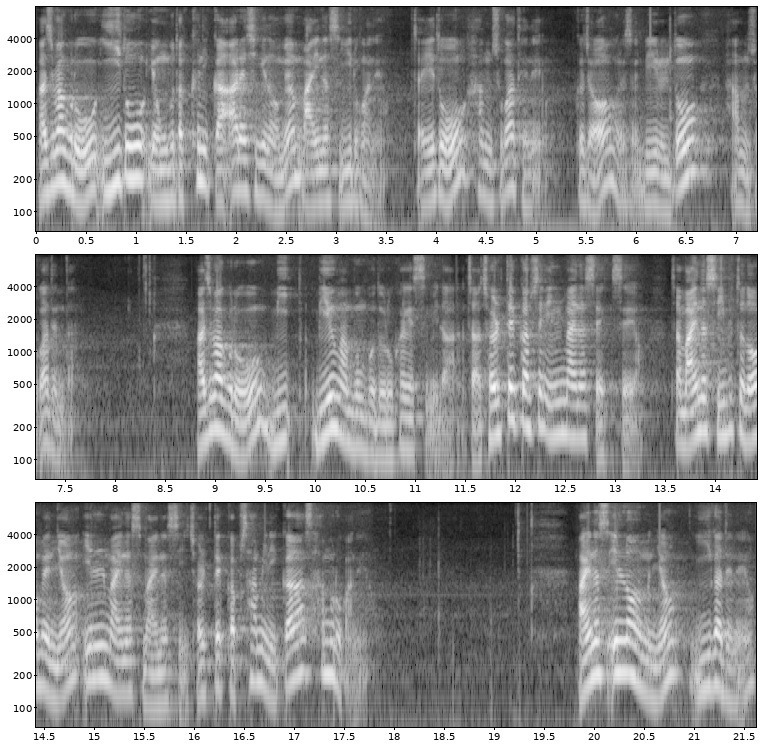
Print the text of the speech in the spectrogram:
마지막으로 2도 0보다 크니까 아래 식에 넣으면 마이너스 2로 가네요. 자, 얘도 함수가 되네요. 그죠? 그래서 리을도 함수가 된다. 마지막으로 미, 미음 한번 보도록 하겠습니다. 자, 절대값은 1-x예요. 자, 마이너스 2부터 넣으면요. 1 마이너스 마이너스 2. 절대값 3이니까 3으로 가네요. 마이너스 1 넣으면요. 2가 되네요.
